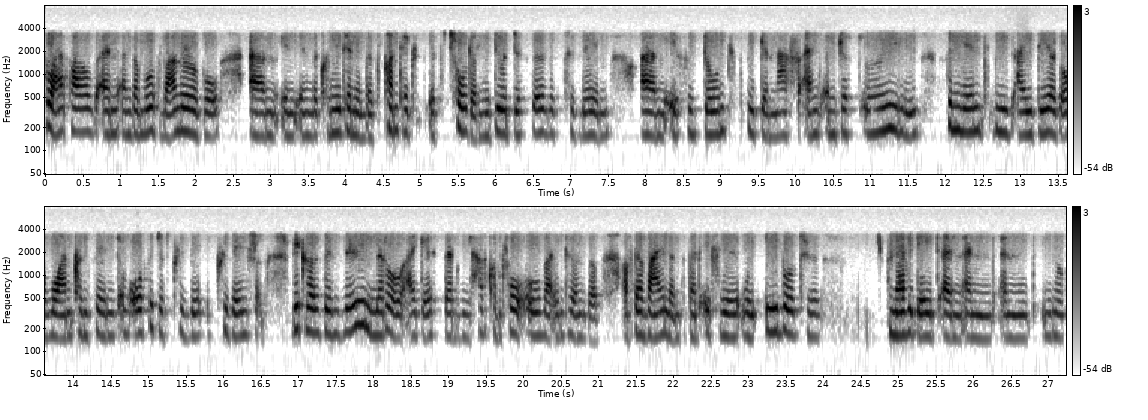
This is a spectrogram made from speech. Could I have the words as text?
to ourselves and, and the most vulnerable um, in, in the community and in this context, it's children. We do a disservice to them um, if we don't speak enough and, and just really cement these ideas of one consent, of also just pre- prevention, because there's very little, I guess, that we have control over in terms of, of the violence. But if we're, we're able to navigate and, and, and you know,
